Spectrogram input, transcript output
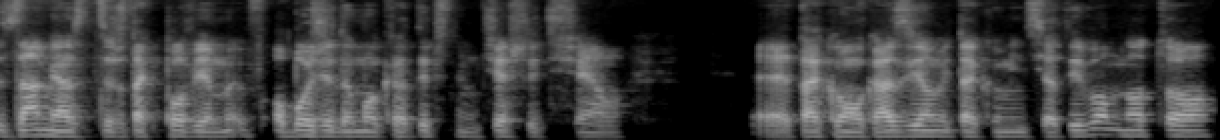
zamiast, że tak powiem, w obozie demokratycznym cieszyć się E, taką okazją i taką inicjatywą, no to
